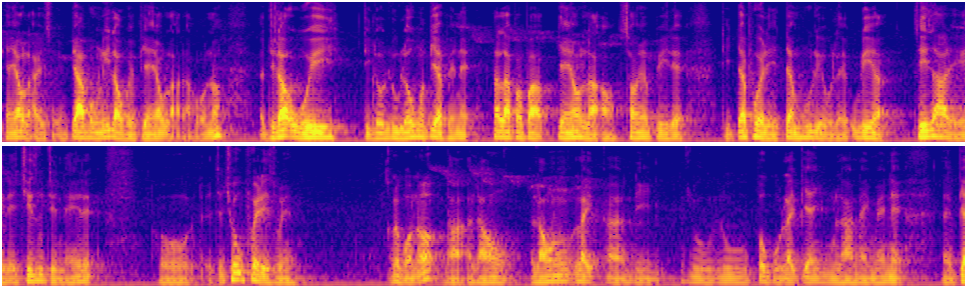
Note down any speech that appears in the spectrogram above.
ပြန်ရောက်လာပြီဆိုရင်ပြပုံလေးလောက်ပဲပြန်ရောက်လာတာပေါ့နော်ဒီလောက်အဝေးဒီလိုလူလုံးမပြတ်ဘဲနဲ့လှလှပပပြန်ရောက်လာအောင်ဆောင်ရွက်ပေးတဲ့ဒီတက်ဖွဲ့တွေတက်မှုတွေကိုလည်းဦးလေးကလေးစားတယ်တဲ့ကျေးဇူးတင်တယ်တဲ့ဟိုတချို့ဖွဲ့တွေဆိုရင်အဲ့လိုပေါ့နော်ဒါအလောင်းအလောင်းလိုက်အဲဒီလူလူပုံကိုလိုက်ပြန်ယူမလာနိုင်မဲနဲ့ အဲပြ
